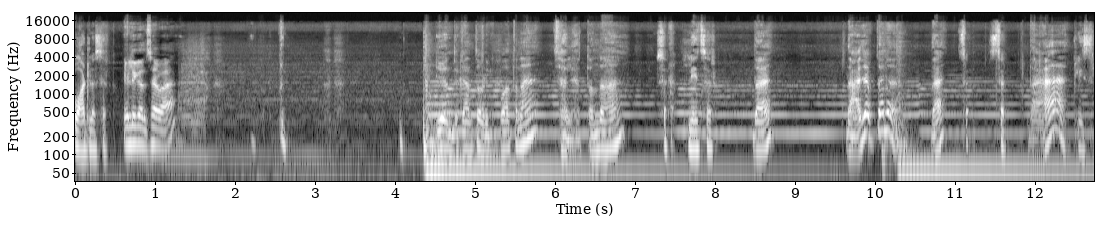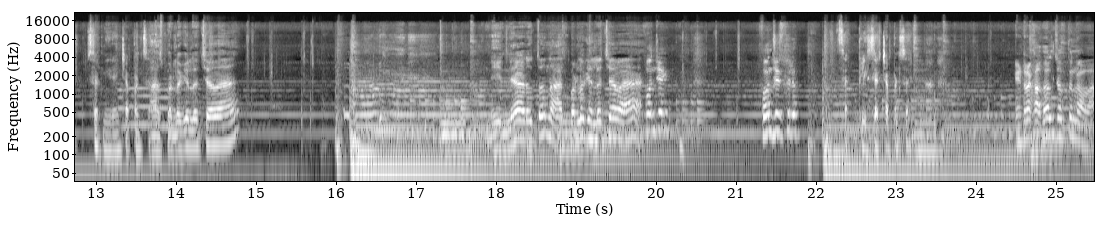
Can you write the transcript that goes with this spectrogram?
వార్డులో సార్. వెళ్ళి కలిసావా? ఎందుకంత ఉడికిపోతున్నా? చలేస్తుందా? సార్ లేదు సార్. దా. దా చెప్తాను. దా. Sir sir. దా. ప్లీజ్ సార్ మీరేం చెప్పండి సార్. హాస్పిటల్కి వెళ్ళొచ్చావా? నిన్నే అడుగుతుంది హాస్పిటల్కి వెళ్ళొచ్చావా? ఫోన్ చేయి. ఫోన్ చేసి పిలు. సార్ ప్లీజ్ సార్ చెప్పండి సార్. ఏంట్రా కథలు చెప్తున్నావా?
